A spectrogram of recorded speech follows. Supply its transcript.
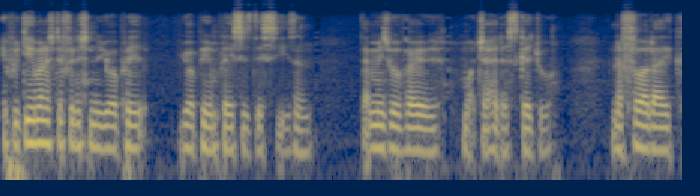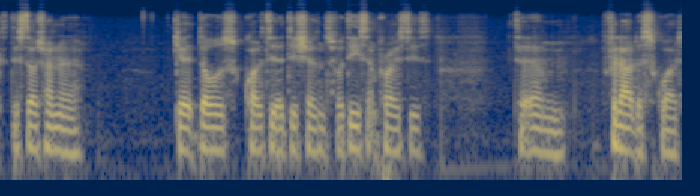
if we do manage to finish in the European European places this season, that means we're very much ahead of schedule. And I feel like they're still trying to get those quality additions for decent prices to um, fill out the squad.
